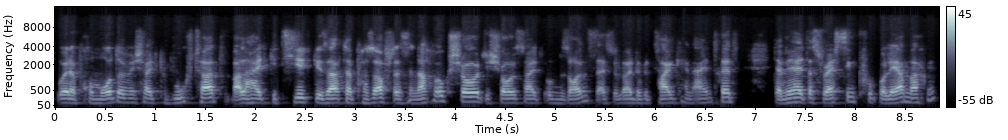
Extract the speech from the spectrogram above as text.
wo der Promoter mich halt gebucht hat, weil er halt gezielt gesagt hat, pass auf, das ist eine Nachwuchsshow, die Show ist halt umsonst, also Leute bezahlen keinen Eintritt der will halt das Wrestling populär machen.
